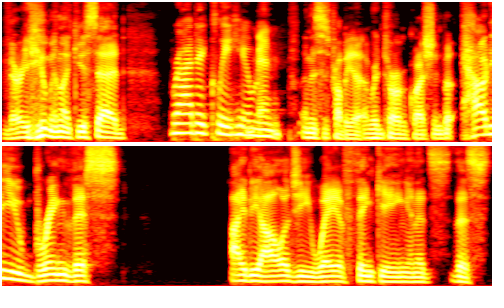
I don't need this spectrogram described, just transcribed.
very human, like you said, radically human. And this is probably a rhetorical question, but how do you bring this ideology, way of thinking, and it's this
